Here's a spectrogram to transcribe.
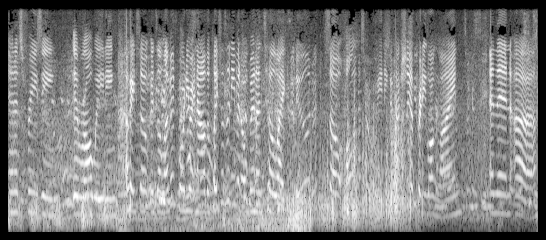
and it's freezing, and we're all waiting. Okay, so it's 11.40 right now. The place doesn't even open until like noon, so all of us are waiting. There's actually a pretty long line. And then uh,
